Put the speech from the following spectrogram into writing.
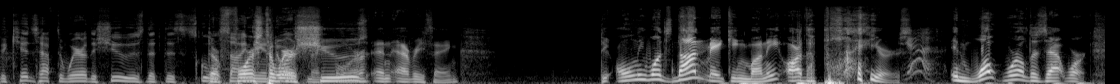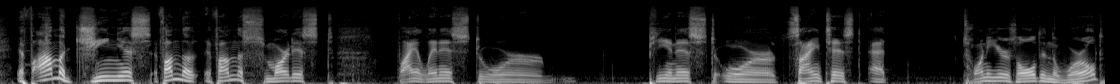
The kids have to wear the shoes that the school They're signed forced to wear shoes for. and everything. The only ones not making money are the players. Yeah. In what world does that work? If I'm a genius, if I'm the if I'm the smartest violinist or pianist or scientist at 20 years old in the world,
